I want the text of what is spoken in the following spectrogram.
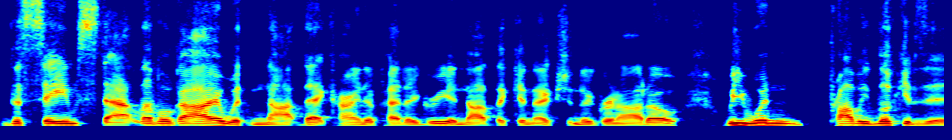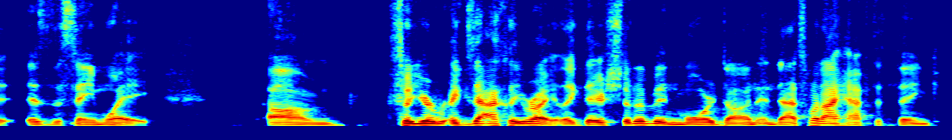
the same stat level guy with not that kind of pedigree and not the connection to Granato, we wouldn't probably look at it as the same way. Um, so you're exactly right. Like there should have been more done, and that's what I have to think.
